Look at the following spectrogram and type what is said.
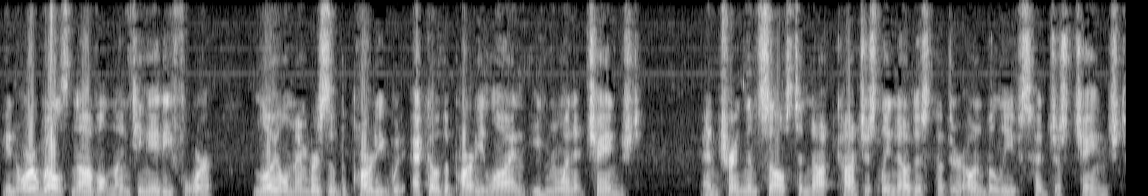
In Orwell's novel 1984, loyal members of the party would echo the party line even when it changed, and train themselves to not consciously notice that their own beliefs had just changed.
